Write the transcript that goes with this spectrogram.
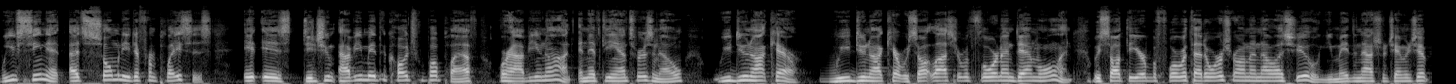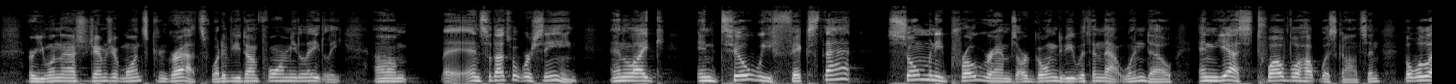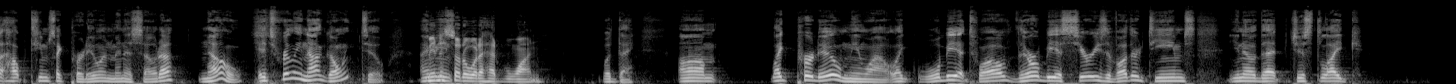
we've seen it at so many different places. It is, did you, have you made the college football playoff or have you not? And if the answer is no, we do not care. We do not care. We saw it last year with Florida and Dan Mullen. We saw it the year before with Ed Orgeron and LSU. You made the national championship or you won the national championship once. Congrats. What have you done for me lately? Um, and so that's what we're seeing. And like, until we fix that, so many programs are going to be within that window. And yes, 12 will help Wisconsin, but will it help teams like Purdue and Minnesota? No, it's really not going to. I Minnesota would have had one. Would they? Um, like Purdue, meanwhile, like we'll be at 12. There will be a series of other teams, you know, that just like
